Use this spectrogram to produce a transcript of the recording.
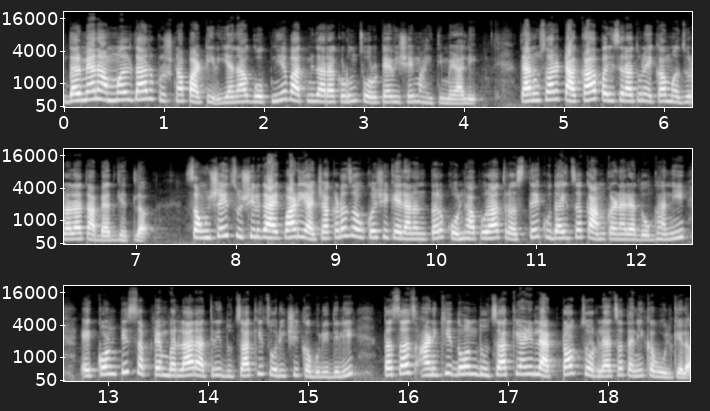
दरम्यान अंमलदार कृष्णा पाटील यांना गोपनीय बातमीदाराकडून चोरट्याविषयी माहिती मिळाली. त्यानुसार टाकाळ परिसरातून एका मजुराला ताब्यात घेतलं. संशयित सुशील गायकवाड याच्याकडे चौकशी केल्यानंतर कोल्हापुरात रस्ते खुदाईचं काम करणाऱ्या दोघांनी एकोणतीस सप्टेंबरला रात्री दुचाकी चोरीची कबुली दिली. तसंच आणखी दोन दुचाकी आणि लॅपटॉप चोरल्याचं त्यांनी कबूल केलं.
